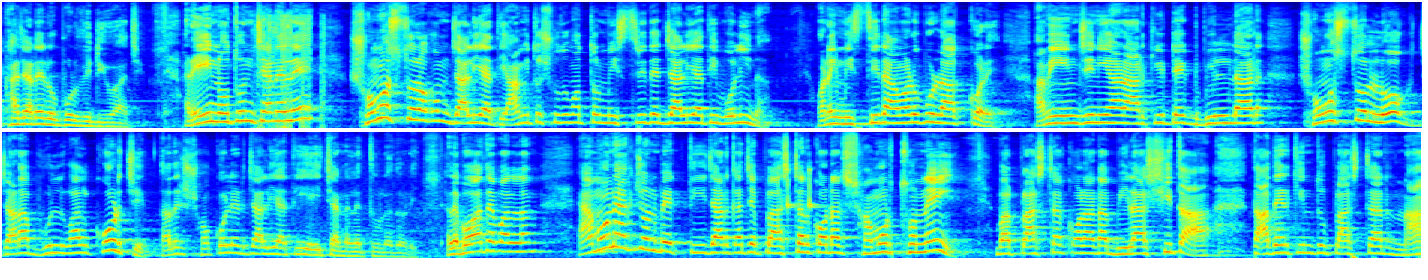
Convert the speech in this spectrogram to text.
এক হাজারের উপর ভিডিও আছে। আর এই নতুন চ্যানেলে সমস্ত রকম জালিয়াতি, আমি তো শুধুমাত্র মিস্ত্রিদের জালিয়াতি বলি না অনেক মিস্ত্রিরা আমার উপর রাগ করে। আমি ইঞ্জিনিয়ার, আর্কিটেক্ট, বিল্ডার, সমস্ত লোক যারা ভুলভাল করছে, তাদের সকলের জালিয়াতি এই চ্যানেলে তুলে ধরি। তাহলে বোঝাতে পারলাম, এমন একজন ব্যক্তি যার কাছে প্লাস্টার করার সামর্থ্য নেই বা প্লাস্টার করাটা বিলাসিতা, তাদের কিন্তু প্লাস্টার না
